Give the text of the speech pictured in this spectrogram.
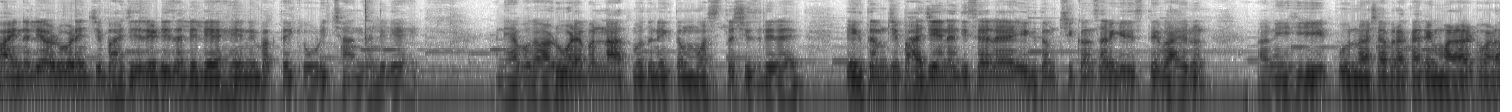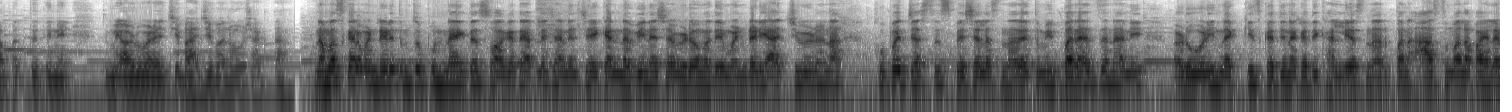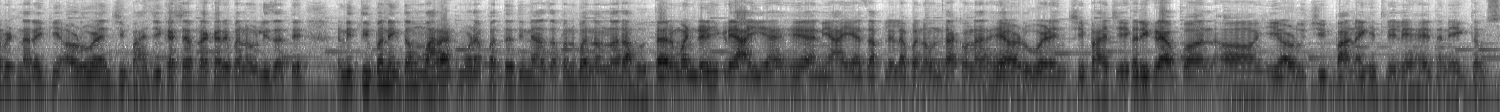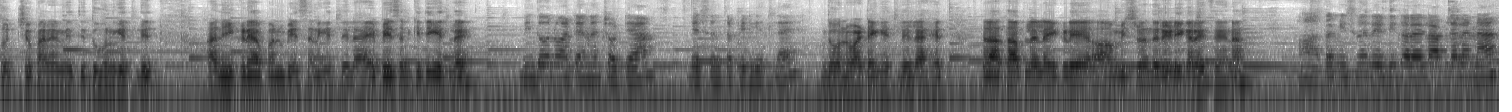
Finally अडूवड्यांची भाजी ready झालेली आहे आणि बघताय केवढी छान झालेली आहे. आणि ह्या बघा अडूवड्या पण ना आतमधून एकदम मस्त शिजलेल्या आहेत. एकदम जी भाजी आहे ना दिसायला एकदम चिकन सारखी दिसते बाहेरून. आणि ही पूर्ण अशा प्रकारे मराठवाडा पद्धतीने तुम्ही अडुवड्याची भाजी बनवू शकता. नमस्कार मंडळी तुमचं पुन्हा एकदा स्वागत आहे आपल्या चॅनलच्या एका नवीन अशा व्हिडिओमध्ये मंडळी आजची व्हिडिओ ना खूपच जास्त स्पेशल असणार आहे. तुम्ही बऱ्याच जणांनी अडूवळी नक्कीच कधी ना कधी खाल्ली असणार पण आज तुम्हाला पाहायला भेटणार आहे की अडुवळ्यांची भाजी कशा प्रकारे बनवली जाते आणि ती पण एकदम मराठमोळ्या पद्धतीने आज आपण बनवणार आहोत. तर मंडळी इकडे आई आहे आणि आई आज आपल्याला बनवून दाखवणार आहे अडूवड्यांची भाजी. तर इकडे आपण ही अडूची पानं घेतलेली आहेत आणि एकदम स्वच्छ पाण्याने ती धुवून घेतलीत. आणि इकडे आपण बेसन घेतलेलं आहे. बेसन किती घेतलंय? मी दोन वाट्यांना छोट्या बेसनचं पीठ घेतलंय. दोन वाट्या घेतलेल्या आहेत. तर आता आपल्याला इकडे मिश्रण रेडी करायचं आहे ना? हा आता मिश्रण रेडी करायला आपल्याला ना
